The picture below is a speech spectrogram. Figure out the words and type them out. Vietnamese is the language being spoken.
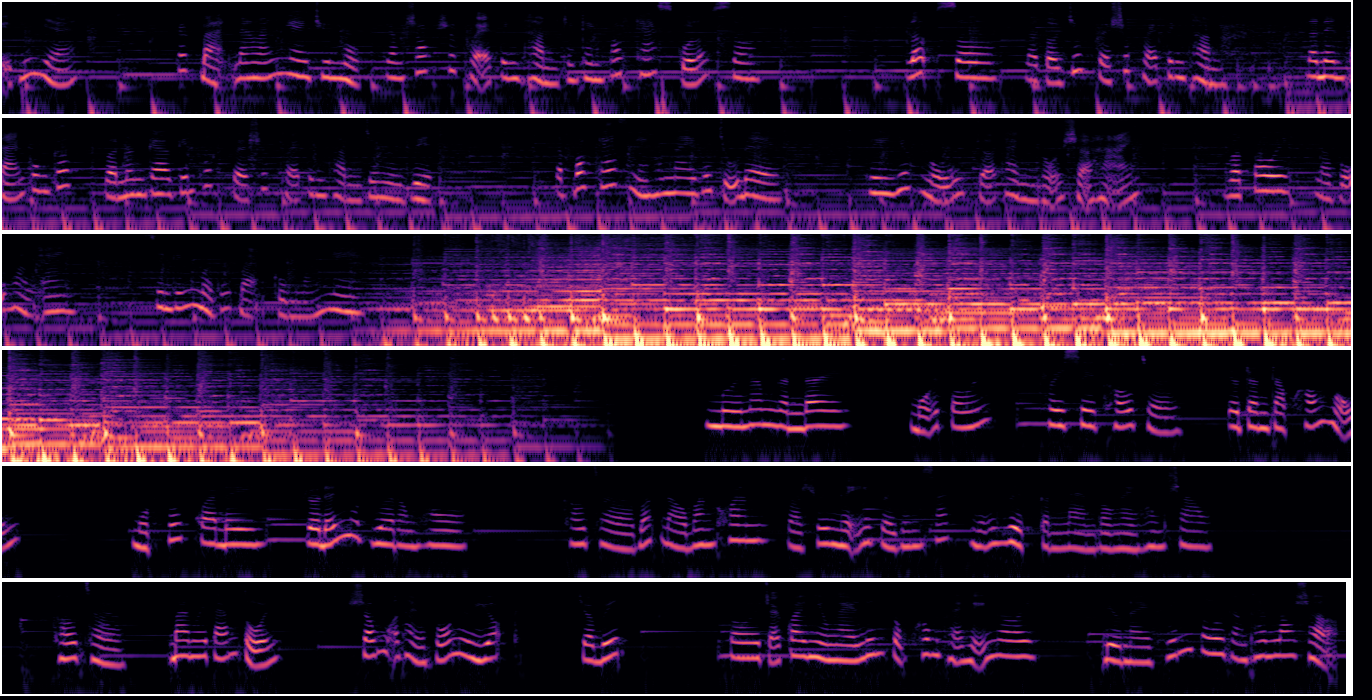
vị thính giả. Các bạn đang lắng nghe chuyên mục chăm sóc sức khỏe tinh thần trên kênh podcast của Lớp Soul. Lớp Soul là tổ chức về sức khỏe tinh thần, là nền tảng cung cấp và nâng cao kiến thức về sức khỏe tinh thần cho người Việt. Tập podcast ngày hôm nay với chủ đề Khi giấc ngủ trở thành nỗi sợ hãi. Và tôi là Vũ Hoàng An. Xin kính mời các bạn cùng lắng nghe. Năm gần đây, mỗi tối, Tracy Coulter đều trằn trọc khó ngủ. Một phút qua đi, rồi đến một giờ đồng hồ, Coulter bắt đầu băn khoăn và suy nghĩ về danh sách những việc cần làm vào ngày hôm sau. Coulter, 38 tuổi, sống ở thành phố New York, cho biết Tôi trải qua nhiều ngày liên tục không thể nghỉ ngơi. Điều này khiến tôi càng thêm lo sợ.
